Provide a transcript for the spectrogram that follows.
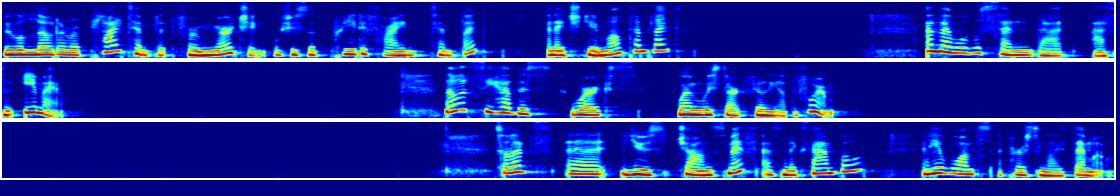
we will load a reply template for merging, which is a predefined template, an HTML template. And then we will send that as an email. Now let's see how this works when we start filling out the form. So let's uh, use John Smith as an example, and he wants a personalized demo.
